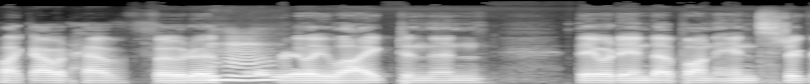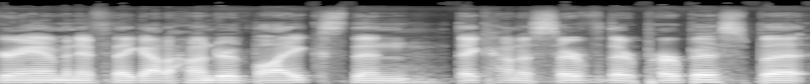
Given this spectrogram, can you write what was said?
Like I would have photos mm-hmm. that I mm-hmm. really liked and then they would end up on Instagram and if they got 100 likes then they kind of served their purpose but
